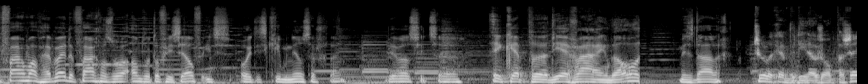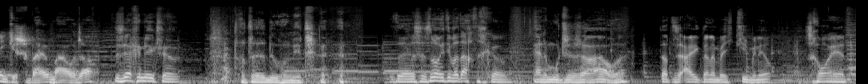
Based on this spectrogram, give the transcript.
Ik vraag me af, hebben wij de vraag was wel antwoord of je zelf iets, ooit iets crimineels hebt gedaan? Heb je wel eens iets eh, Ik heb eh, die ervaring wel. misdadig? Natuurlijk hebben we die nou zo'n patiëntjes erbij op mijn oude dag. Ze zeggen niks over. Dat eh, doen we niet. Er is nooit iemand achtergekomen. en dan moeten ze zo houden. Dat is eigenlijk wel een beetje crimineel. Schooien.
